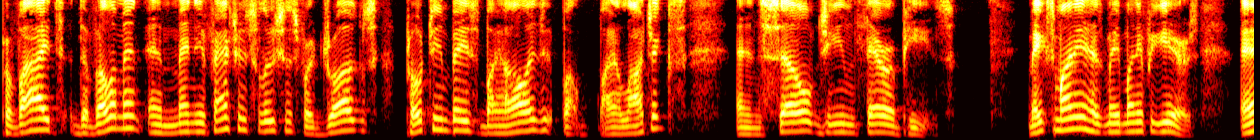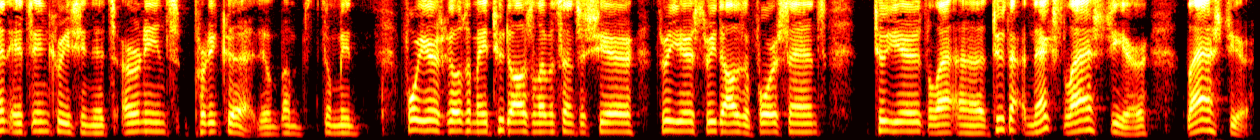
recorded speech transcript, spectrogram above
provides development and manufacturing solutions for drugs, protein based biologics, and cell gene therapies. Makes money, has made money for years, and it's increasing its earnings pretty good. Um, I mean, four years ago, it made $2.11 a share, three years, $3.04, two years, uh, two, next last year, last year,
